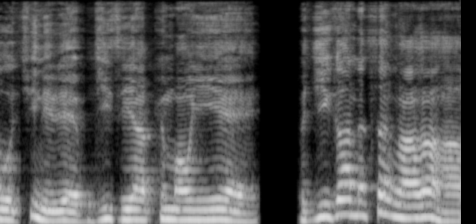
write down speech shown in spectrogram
ဖို့ရှိနေတဲ့ပကြီးစရာခင်မောင်ရင်ရဲ့ပကြီးကား25ကားဟာ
